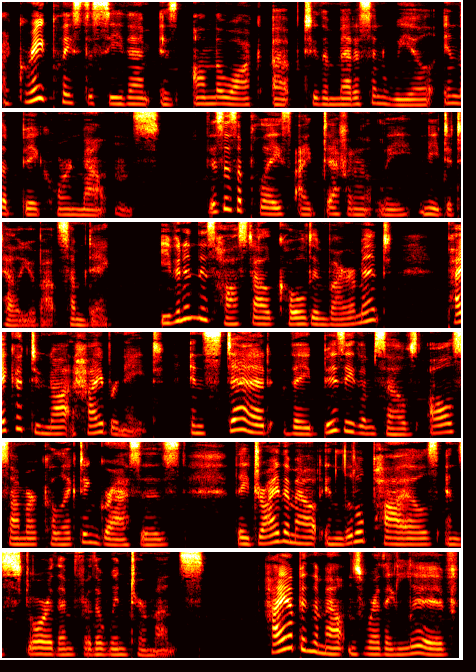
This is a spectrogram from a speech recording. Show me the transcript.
A great place to see them is on the walk up to the Medicine Wheel in the Bighorn Mountains. This is a place I definitely need to tell you about someday. Even in this hostile cold environment, pika do not hibernate. Instead, they busy themselves all summer collecting grasses. They dry them out in little piles and store them for the winter months. High up in the mountains where they live,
